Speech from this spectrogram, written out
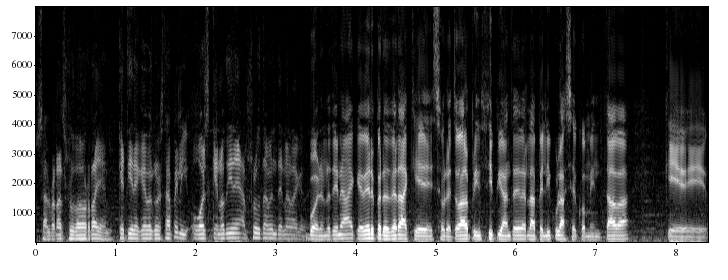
Salvar al Soldado Ryan. ¿Qué tiene que ver con esta peli? ¿O es que no tiene absolutamente nada que ver? Bueno, no tiene nada que ver, pero es verdad que sobre todo al principio, antes de ver la película, se comentaba que,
